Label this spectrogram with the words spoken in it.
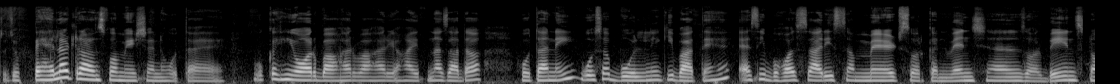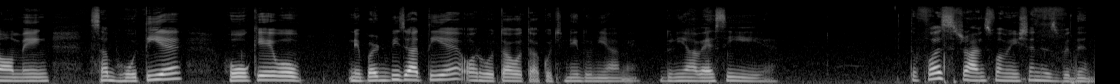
तो जो पहला ट्रांसफॉर्मेशन होता है, वो कहीं और बाहर बाहर यहाँ इतना ज़्यादा होता नहीं, वो सब बोलने की बातें हैं। ऐसी बहुत सारी समिट्स और कन्वेंशंस और बेन सब होती है हो के वो निपट भी जाती है और होता होता कुछ नहीं दुनिया में। दुनिया वैसी ही है। तो फ़र्स्ट ट्रांसफॉर्मेशन इज़ विद इन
